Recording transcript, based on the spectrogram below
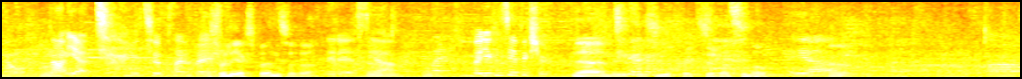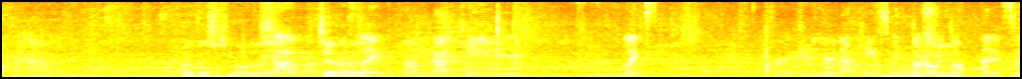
No, not yet. to plan It's really expensive, huh? It is, yeah. yeah. But you can see a picture. Yeah. I see a picture. That's enough. Yeah. Yeah. Um, Oh, this is nice. we have this like um, napkin, like s- for keeping your napkins with Oh, Toronto. see. That it's a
